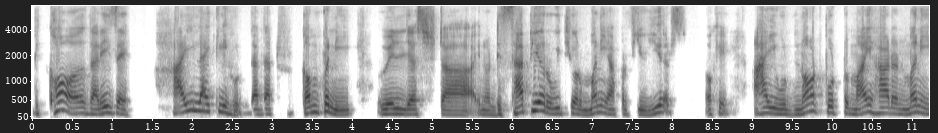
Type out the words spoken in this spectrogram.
because there is a high likelihood that that company will just uh, you know disappear with your money after a few years okay i would not put my hard-earned money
